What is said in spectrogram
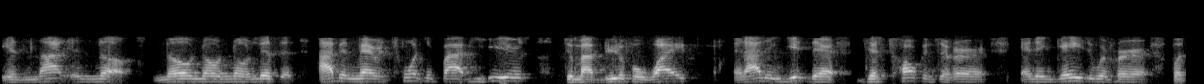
is not enough. No, no, no. Listen, I've been married 25 years to my beautiful wife, and I didn't get there just talking to her and engaging with her for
